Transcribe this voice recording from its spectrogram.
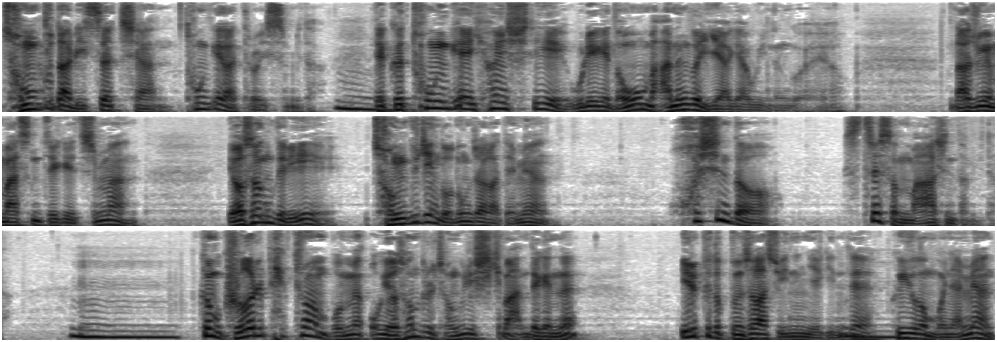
전부 다 리서치한 통계가 들어 있습니다. 근데 그 통계의 현실이 우리에게 너무 많은 걸 이야기하고 있는 거예요. 나중에 말씀드리겠지만 여성들이 정규직 노동자가 되면 훨씬 더 스트레스가 많아진답니다. 그럼 그거를 팩트로만 보면 어, 여성들을 정규직 시키면 안 되겠네? 이렇게도 분석할 수 있는 얘기인데 그 이유가 뭐냐면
